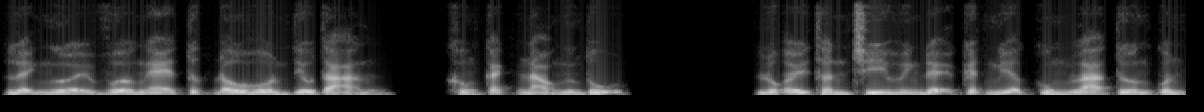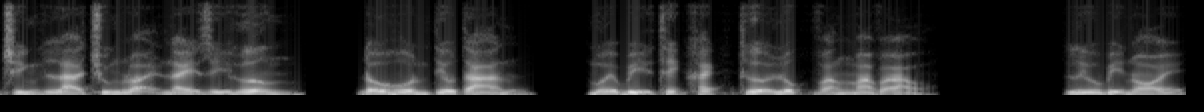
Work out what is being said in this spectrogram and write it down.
lệnh người vừa nghe tức đấu hồn tiêu tán, không cách nào ngưng tụ. Lúc ấy thần chi huynh đệ kết nghĩa cùng la tướng quân chính là chúng loại này dị hương, đấu hồn tiêu tán, mới bị thích khách thừa lúc vắng mà vào. Lưu bị nói,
